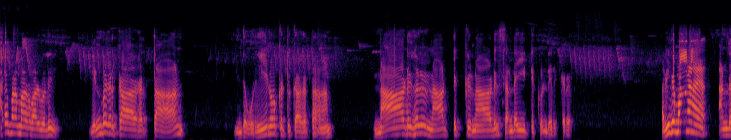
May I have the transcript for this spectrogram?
ஆடம்பரமாக வாழ்வது என்பதற்காகத்தான் இந்த ஒரே நோக்கத்துக்காகத்தான் நாடுகள் நாட்டுக்கு நாடு சண்டையிட்டுக் கொண்டிருக்கிறது. அதிகமான அந்த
